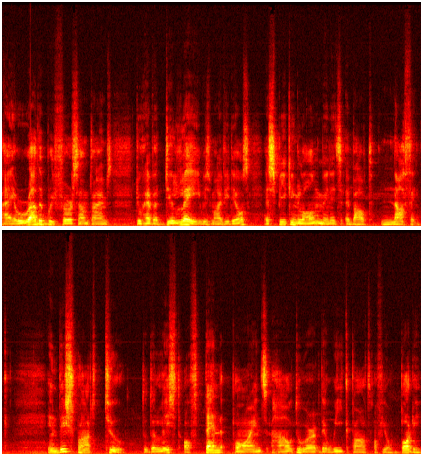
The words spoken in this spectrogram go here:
I rather prefer sometimes to have a delay with my videos as speaking long minutes about nothing. In this part 2 to the list of 10 points how to work the weak parts of your body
